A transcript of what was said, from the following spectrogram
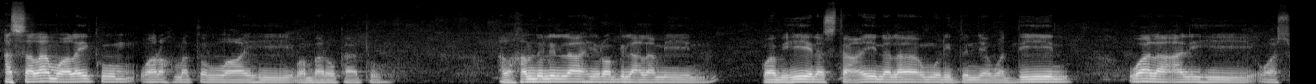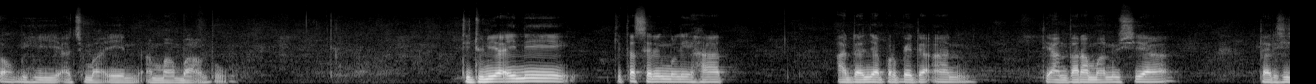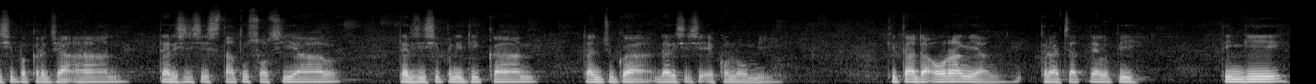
Assalamualaikum warahmatullahi wabarakatuh. Alhamdulillahi rabbil alamin wa bihi nasta'in ala umuri dunya waddin wa la alihi wa sahbihi ajmain amma ba'du. Di dunia ini kita sering melihat adanya perbedaan di antara manusia dari sisi pekerjaan, dari sisi status sosial, dari sisi pendidikan, dan juga dari sisi ekonomi. Kita ada orang yang derajatnya lebih tinggi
